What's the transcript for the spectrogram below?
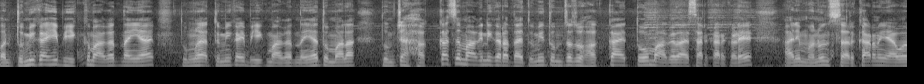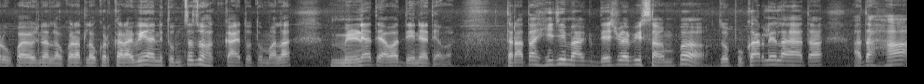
पण तुम्ही काही भीक मागत नाही आहे. तुम्हा तुम्ही काही भीक मागत नाही आहे. तुम्हाला तुमच्या हक्काचं मागणी करत आहे. तुम्ही तुमचा जो हक्क आहे तो मागत आहे सरकारकडे. आणि म्हणून सरकारने यावर उपाययोजना लवकरात लवकर करावी आणि तुमचा जो हक्क आहे तो तुम्हाला मिळण्यात यावा देण्यात यावा. तर आता ही जी माग देशव्यापी संप जो पुकारलेला आहे आता आता हा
